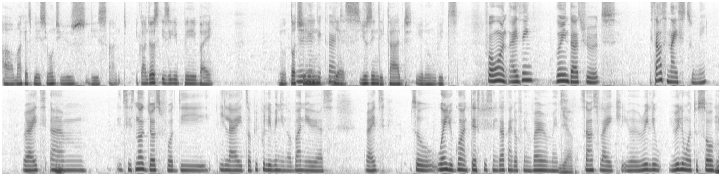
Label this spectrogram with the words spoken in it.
uh, marketplace, you want to use this, and you can just easily pay by you know touching the card. yes using the card you know with For one, I think going that route it sounds nice to me, right? Mm. Um, it is not just for the elites or people living in urban areas, right? So when you go and test this in that kind of environment, yeah sounds like you really you really want to solve Mhm,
